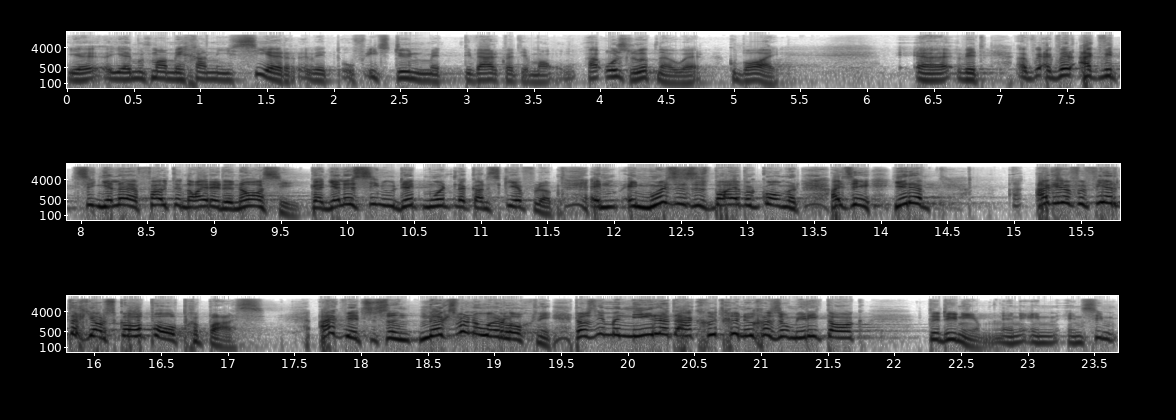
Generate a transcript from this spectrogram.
Jy jy moet maar mekaniseer, weet, of iets doen met die werk wat jy maar ons loop nou, hoor. Kobai uh weet ek ek weet ek weet sien julle 'n fout in daai redenasie. Kan julle sien hoe dit moontlik kan skeefloop? En en Moses is baie bekommerd. Hy sê: "Here, ek het nou vir 40 jaar skape opgepas. Ek weet soos niks van oorlog nie. Daar's nie 'n manier dat ek goed genoeg is om hierdie taak te doen nie." En en en sien,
